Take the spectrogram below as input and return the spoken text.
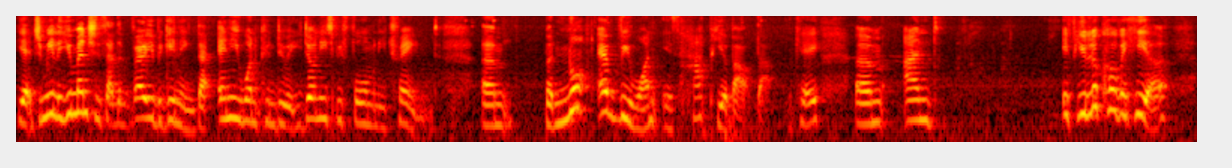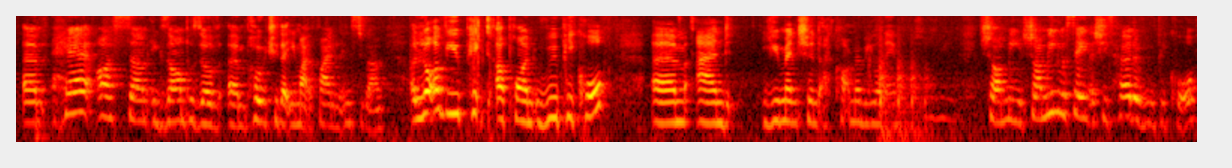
yeah, Jamila, you mentioned this at the very beginning that anyone can do it. You don't need to be formally trained. Um, but not everyone is happy about that okay um, and if you look over here um, here are some examples of um, poetry that you might find on instagram a lot of you picked up on rupi kaur um, and you mentioned i can't remember your name Charmine. Charmine was saying that she's heard of Rupi Kaur.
